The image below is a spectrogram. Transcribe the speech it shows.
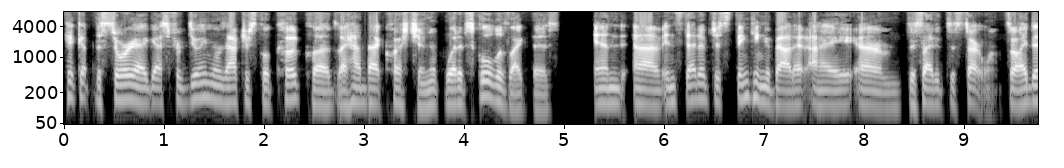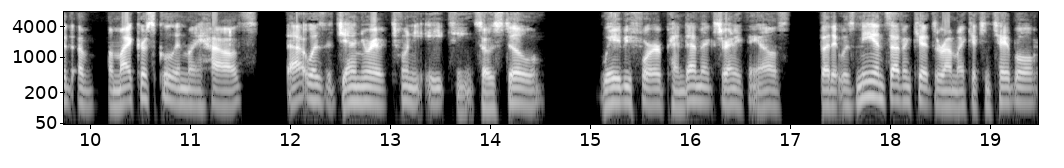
pick up the story, I guess, from doing those after school code clubs. I had that question of what if school was like this? And uh, instead of just thinking about it, I um, decided to start one. So I did a, a micro school in my house. That was January of 2018. So still way before pandemics or anything else. But it was me and seven kids around my kitchen table.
